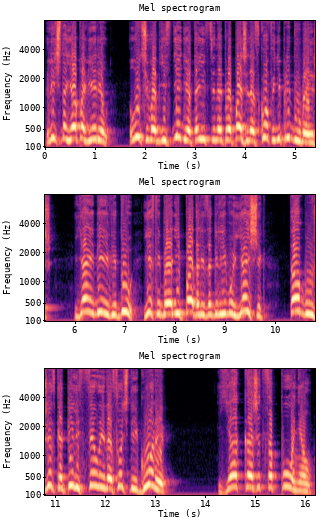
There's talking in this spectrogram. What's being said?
Лично я поверил. Лучшего объяснения таинственной пропажи носков и не придумаешь. Я имею в виду, если бы они падали за бельевой ящик, там бы уже скопились целые носочные горы. Я, кажется, понял,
